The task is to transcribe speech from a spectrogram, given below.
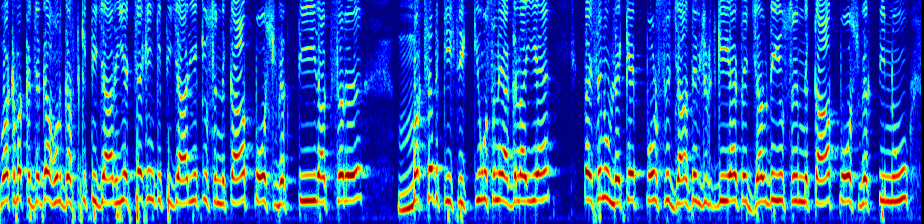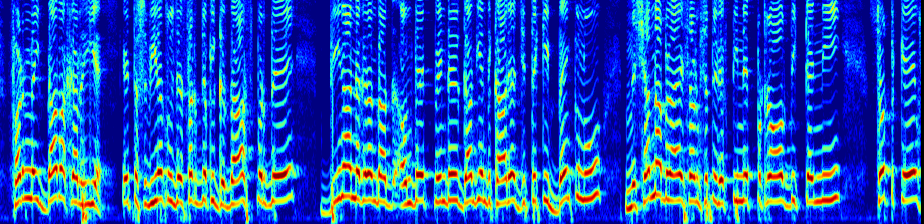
ਵੱਖ-ਵੱਖ ਜਗ੍ਹਾ ਹੁਣ ਗਸ਼ਤ ਕੀਤੀ ਜਾ ਰਹੀ ਹੈ। ਚੈਕਿੰਗ ਕੀਤੀ ਜਾ ਰਹੀ ਹੈ ਕਿ ਉਸ ਨਕਾਬਪੋਸ਼ ਵਿਅਕਤੀ ਦਾ ਅਕਸਰ ਮਕਸਦ ਕੀ ਸੀ? ਕਿਉਂ ਉਸਨੇ ਅੱਗ ਲਾਈ ਹੈ? ਤਾਂ ਇਸ ਨੂੰ ਲੈ ਕੇ ਪੁਲਿਸ ਜਾਂਚ ਦੇ ਵਿੱਚ ਜੁਟ ਗਈ ਹੈ ਤੇ ਜਲਦੀ ਉਸ ਨਕਾਬਪੋਸ਼ ਵਿਅਕਤੀ ਨੂੰ ਫੜਨ ਲਈ ਦਾਅਵਾ ਕਰ ਰਹੀ ਹੈ। ਇਹ ਤਸਵੀਰਾਂ ਤੁਸੀਂ ਦੇਖ ਸਕਦੇ ਹੋ ਕਿ ਗੁਰਦਾਸਪੁਰ ਦੇ ਦੀਨਾ ਨਗਰ ਦਾ ਆਉਂਦੇ ਪਿੰਡ ਗਾਂਧੀਆਂ ਦਿਖਾ ਰਿਹਾ, ਜਿੱਥੇ ਕਿ ਬੈਂਕ ਨੂੰ ਨਿਸ਼ਾਨਾ ਬਣਾਏ ਸਨ ਵਿਅਕਤੀ ਨੇ ਪੈਟਰੋਲ ਦੀ ਕੈਨੀ ਸੁੱਟ ਕੇ ਉਸ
